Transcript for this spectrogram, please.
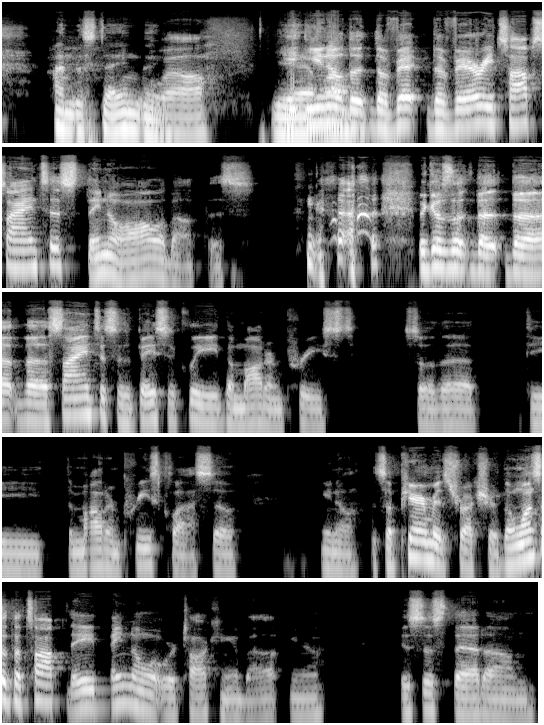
understanding. Well, yeah, you, you well, know the the the very top scientists they know all about this because the, the the the scientist is basically the modern priest. So the the the modern priest class. So you know it's a pyramid structure. The ones at the top they they know what we're talking about. You know, it's just that um,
